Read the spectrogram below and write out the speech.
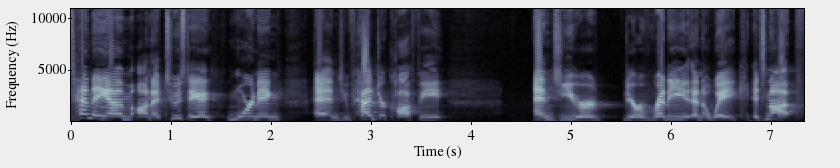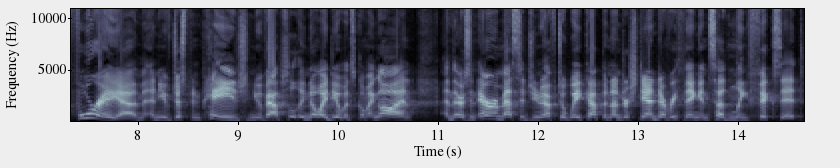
10 a.m. on a Tuesday morning, and you've had your coffee, and you're, you're ready and awake. It's not 4 a.m. and you've just been paged and you have absolutely no idea what's going on, and there's an error message and you have to wake up and understand everything and suddenly fix it.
